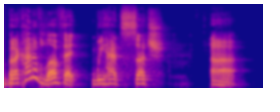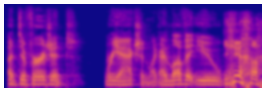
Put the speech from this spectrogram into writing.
but I kind of love that we had such uh, a divergent reaction. Like I love that you yeah.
